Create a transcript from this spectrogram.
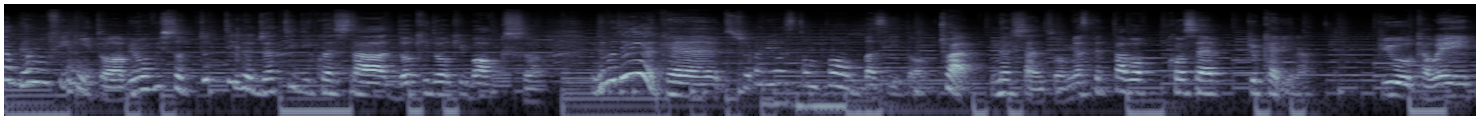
abbiamo finito, abbiamo visto tutti gli oggetti di questa Doki Doki Box. Devo dire che sono rimasto un po' basito. Cioè, nel senso, mi aspettavo cose più carine, più kawaii,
